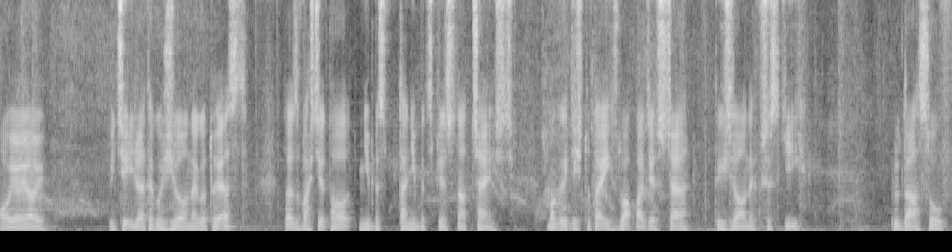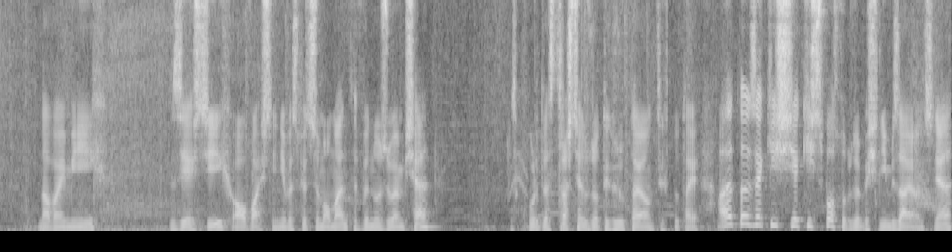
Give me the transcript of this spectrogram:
Oj, oj, oj. Widzicie ile tego zielonego tu jest? To jest właśnie to niebez ta niebezpieczna część. Mogę gdzieś tutaj ich złapać jeszcze, tych zielonych wszystkich. Rudasów. Dawaj mi ich. Zjeść ich. O właśnie, niebezpieczny moment. Wynurzyłem się. Kurde, strasznie dużo tych rzucających tutaj. Ale to jest jakiś, jakiś sposób, żeby się nim zająć, nie?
